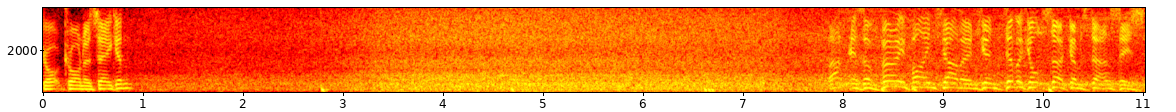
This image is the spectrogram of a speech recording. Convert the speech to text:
Short corner taken. That is a very fine challenge in difficult circumstances.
